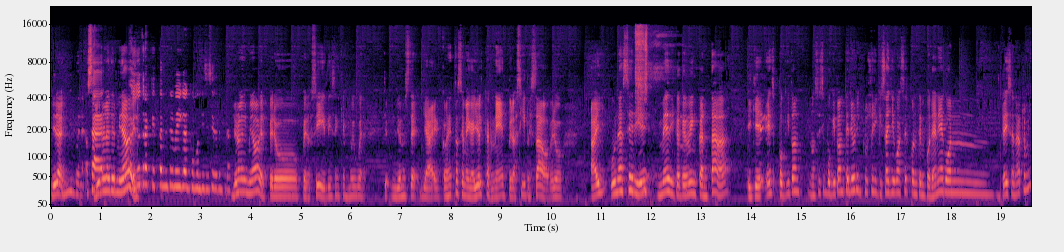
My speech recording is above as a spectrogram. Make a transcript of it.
Mira, es muy buena. O sea, yo no la he terminado de ver. Hay otras que están entre médicas como en 17 temporadas. Yo no la he terminado de ver, pero, pero sí, dicen que es muy buena. Yo, yo, no sé, ya eh, con esto se me cayó el carnet, pero así pesado. Pero hay una serie médica que me encantaba y que es poquito, no sé si poquito anterior, incluso y quizás llegó a ser contemporánea con Grey's Anatomy.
